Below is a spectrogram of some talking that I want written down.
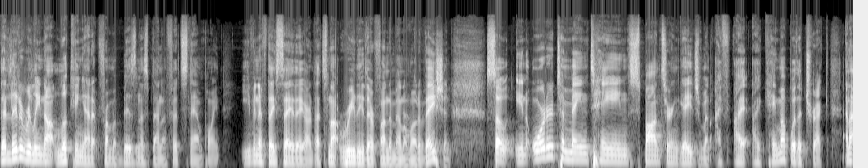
they're literally not looking at it from a business benefit standpoint, even if they say they are. That's not really their fundamental motivation. So, in order to maintain sponsor engagement, I, I, I came up with a trick. And I,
